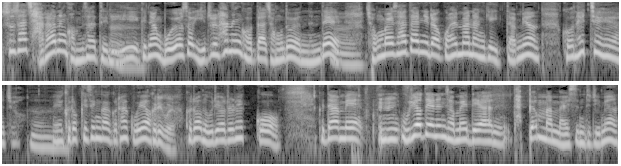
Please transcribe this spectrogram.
수사 잘하는 검사들이 그냥 모여서 일을 하는 거다 정도였는데 음. 정말 사단이라고 할 만한 게 있다면 그건 해체해야죠. 네, 그렇게 생각을 하고요. 음. 그리고요. 그런 우려를 했고 그다음에 우려되는 점에 대한 답 변만 말씀드리면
